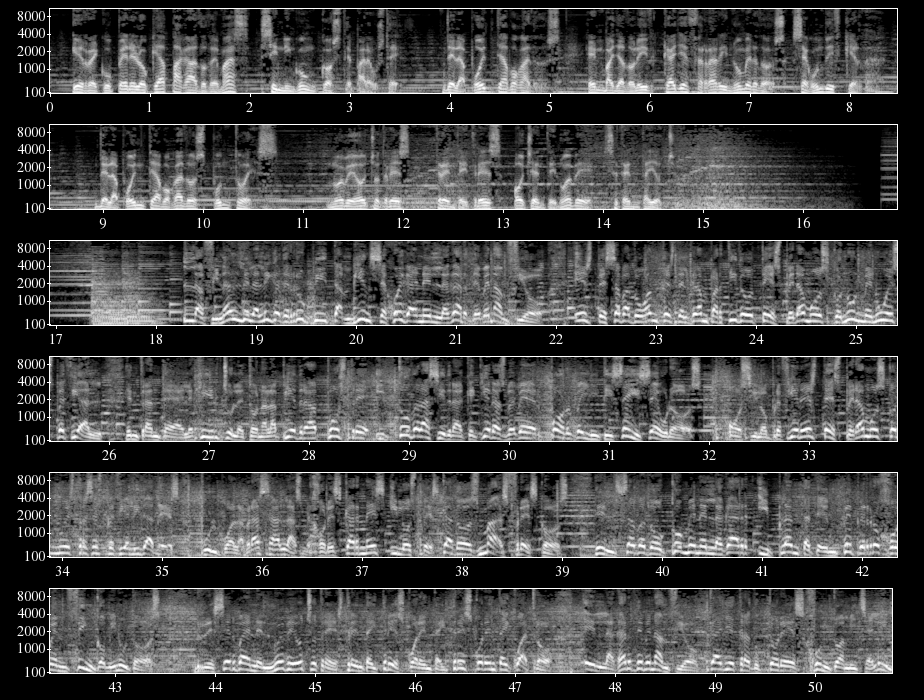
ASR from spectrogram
y recupere lo que ha pagado de más sin ningún coste para usted. De la Puente Abogados, en Valladolid, calle Ferrari número 2, segundo izquierda. De la Abogados.es 983 33 89 78. Final de la Liga de Rugby también se juega en el Lagar de Venancio. Este sábado antes del gran partido te esperamos con un menú especial. Entrante a elegir chuletón a la piedra, postre y toda la sidra que quieras beber por 26 euros. O si lo prefieres, te esperamos con nuestras especialidades. Pulpo a la brasa, las mejores carnes y los pescados más frescos. El sábado come en el lagar y plántate en Pepe Rojo en 5 minutos. Reserva en el 983 33 43 44. El lagar de Venancio, calle Traductores junto a Michelin.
